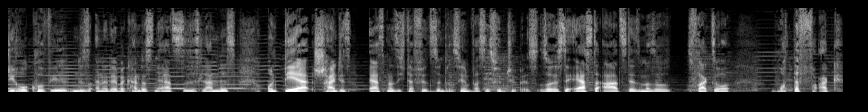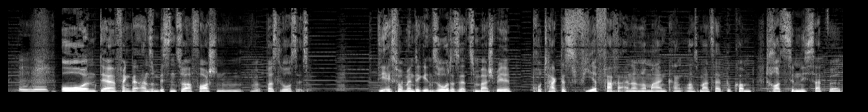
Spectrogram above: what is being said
Giraud Coville, und das ist einer der bekanntesten Ärzte des Landes. Und der scheint jetzt erstmal sich dafür zu interessieren, was das für ein Typ ist. So, das ist der erste Arzt, der immer so fragt so, what the fuck? Mhm. Und der fängt dann an, so ein bisschen zu erforschen, was los ist. Die Experimente gehen so, dass er zum Beispiel pro Tag das Vierfache einer normalen Krankenhausmahlzeit bekommt, trotzdem nicht satt wird.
